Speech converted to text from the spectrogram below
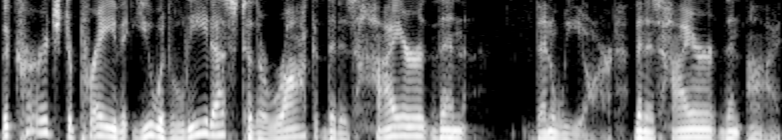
The courage to pray that you would lead us to the rock that is higher than than we are, than is higher than I.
